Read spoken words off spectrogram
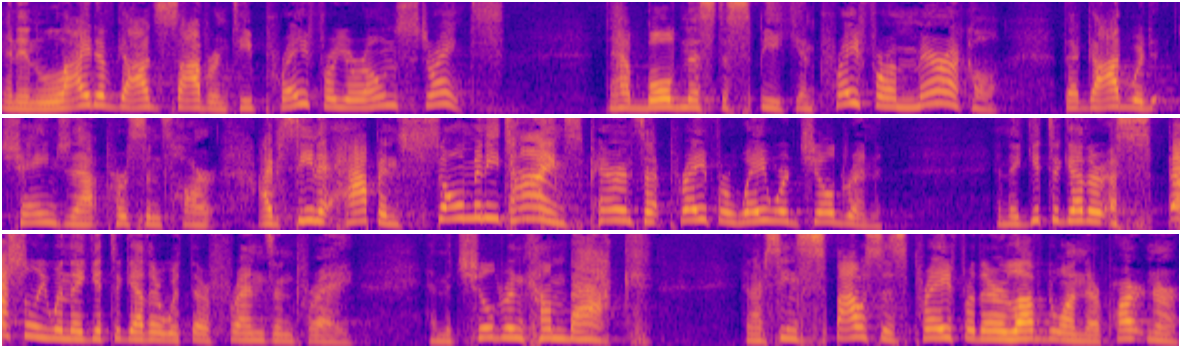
And in light of God's sovereignty, pray for your own strength to have boldness to speak, and pray for a miracle that God would change that person's heart. I've seen it happen so many times, parents that pray for wayward children. And they get together, especially when they get together with their friends and pray and the children come back. And I've seen spouses pray for their loved one, their partner,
